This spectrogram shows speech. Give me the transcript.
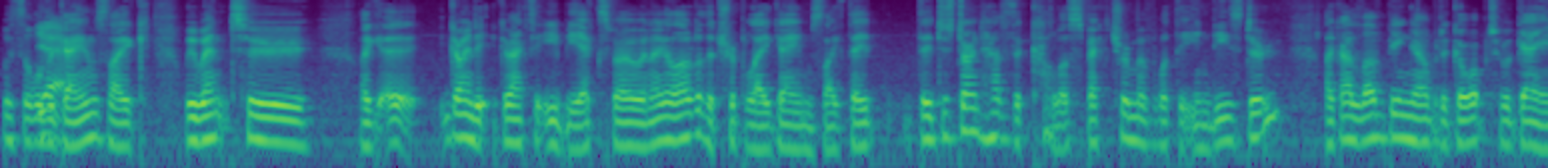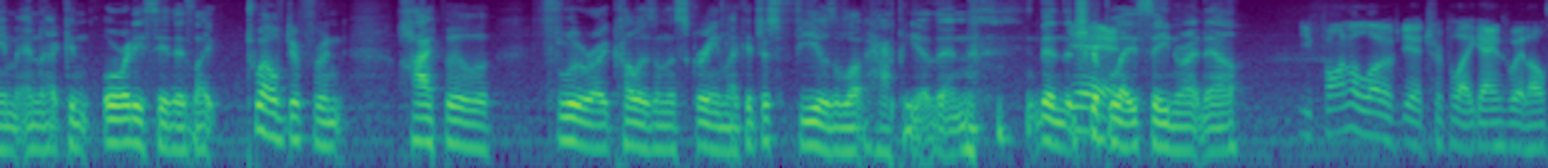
with all Yeah. the games. Like we went to like uh, going to go back to EB Expo and a lot of the AAA games like they they just don't have the color spectrum of what the indies do. Like I love being able to go up to a game and I can already see there's like twelve different hyper fluoro colors on the screen. Like it just feels a lot happier than than the Yeah. AAA scene right now. You find a lot of yeah AAA games where they'll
